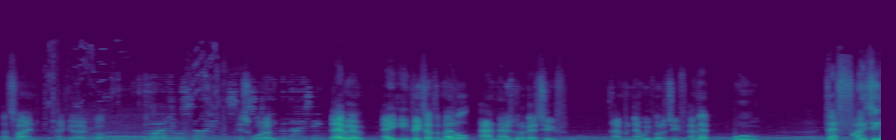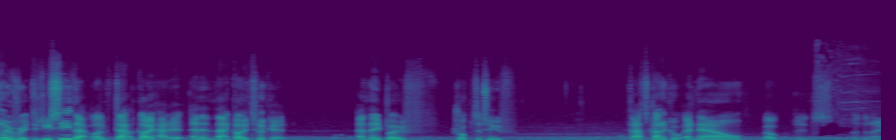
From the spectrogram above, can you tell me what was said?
That's fine. Okay, I've got Vital signs It's water. There we go. Hey, he picked up the metal, and now he's got a bit of tooth. I mean, now we've got a tooth. And they're... Woo! They're fighting over it. Did you see that? Like, that guy had it, and then that guy took it. And they both dropped a tooth. That's kind of cool. And now... Oh, it's... I don't know.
